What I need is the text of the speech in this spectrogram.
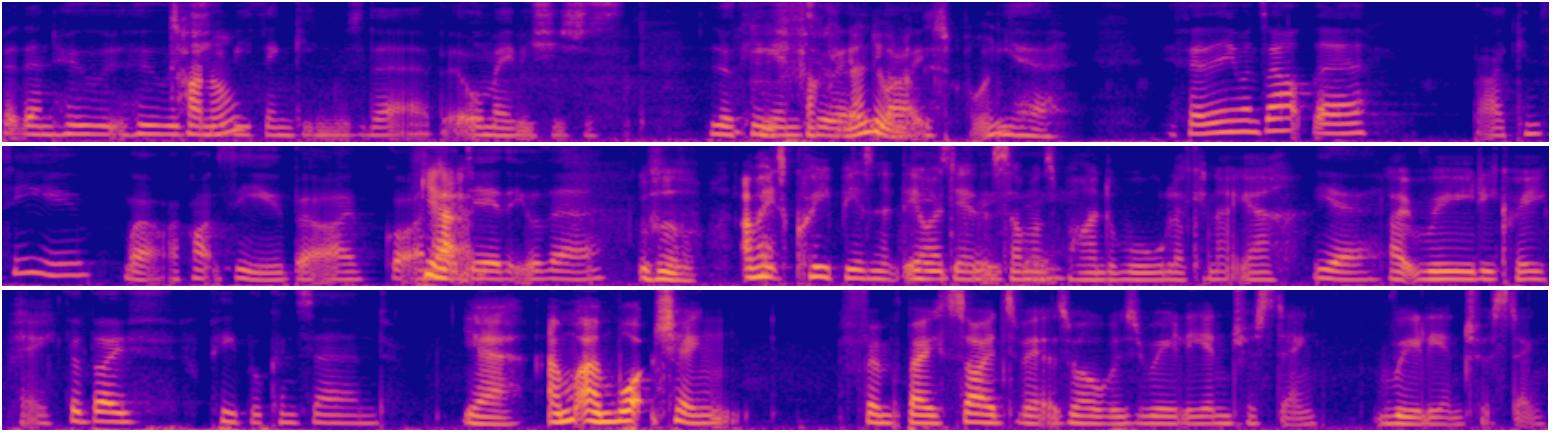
but then who who would Tunnel? she be thinking was there? But or maybe she's just looking into fucking it. anyone at this point. Yeah, if anyone's out there, I can see you. Well, I can't see you, but I've got an Yeah. idea that you're there. I mean, it's creepy, isn't it? The It idea that someone's behind a wall looking at you, Yeah, like really creepy. for both people concerned. Yeah, and, and watching from both sides of it as well was really interesting. Really interesting.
